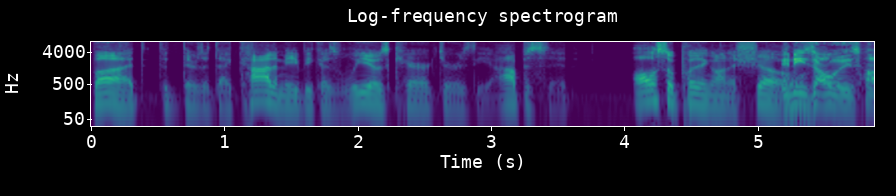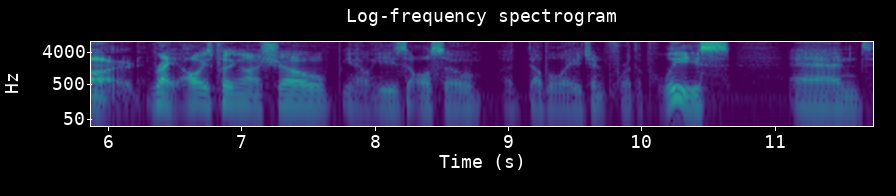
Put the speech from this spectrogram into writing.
but th- there's a dichotomy because Leo's character is the opposite, also putting on a show. and he's always hard. right, always putting on a show. You know, he's also a double agent for the police, and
